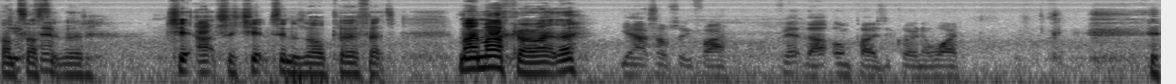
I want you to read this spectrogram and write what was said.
Fantastic birdie. Chi actually chipped in as well. Perfect. My marker, all right there. Yeah, it's absolutely fine. Fit that umpire's declaring a wide.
